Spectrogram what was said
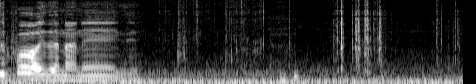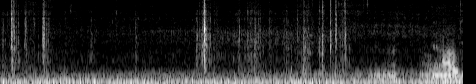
যে পাওয়া যায় না নে এই যে। মাছ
